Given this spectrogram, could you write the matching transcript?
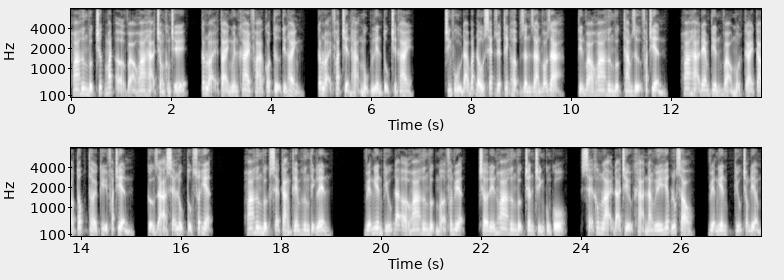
Hoa hương vực trước mắt ở vào hoa hạ trong khống chế, các loại tài nguyên khai phá có tự tiến hành, các loại phát triển hạng mục liên tục triển khai. Chính phủ đã bắt đầu xét duyệt thích hợp dân gian võ giả, tiến vào hoa hương vực tham dự phát triển, hoa hạ đem tiến vào một cái cao tốc thời kỳ phát triển, cường giả sẽ lục tục xuất hiện. Hoa hương vực sẽ càng thêm hương thịnh lên. Viện nghiên cứu đã ở hoa hương vực mở phân viện, chờ đến hoa hương vực chân chính củng cố, sẽ không lại đã chịu khả năng uy hiếp lúc sau, viện nghiên cứu trọng điểm,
